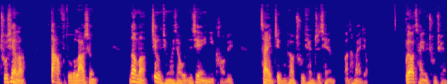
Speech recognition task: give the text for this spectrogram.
出现了。大幅度的拉升，那么这种情况下，我就建议你考虑在这股票除权之前把它卖掉，不要参与除权。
